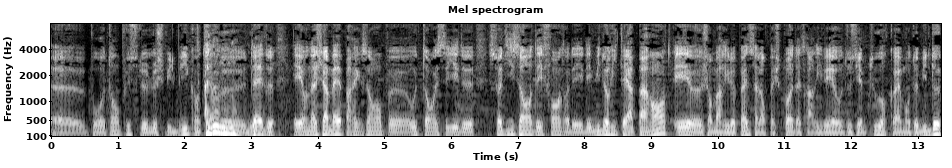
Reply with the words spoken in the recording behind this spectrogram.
euh, pour autant plus le, le schmilblick en Ah termes euh, d'aide. Et on n'a jamais, par exemple, euh, autant essayé de soi-disant défendre les, les minorités apparentes. Et euh, Jean-Marie Le Pen, ça l'empêche pas d'être arrivé au deuxième tour quand même en 2002.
